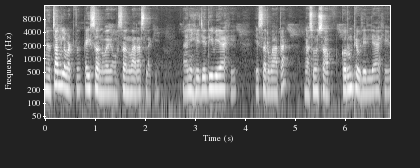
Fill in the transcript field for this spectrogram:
चांगलं वाटतं. काही सणवार सणवार असला की. आणि हे जे दिवे आहे हे सर्व आता घासून साफ करून ठेवलेले आहे.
